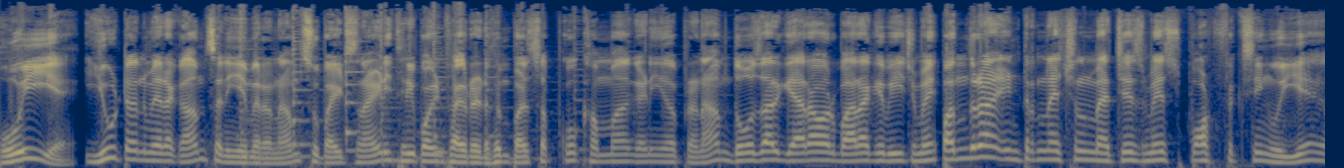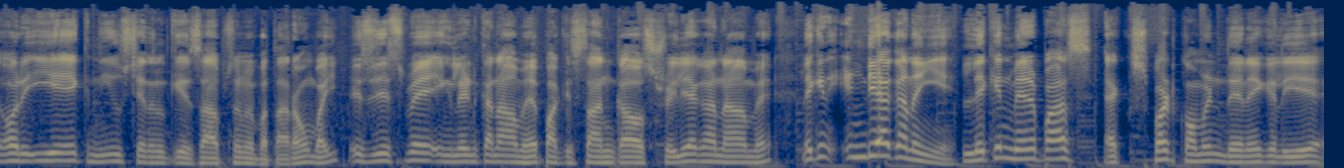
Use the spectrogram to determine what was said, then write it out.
हुई है। यू टर्न मेरा काम सनी है मेरा नाम सुबाइट्स 93.5 रेड एफएम पर सबको खम्मा गणी और प्रणाम। 2011 और 12 के बीच में 15 इंटरनेशनल मैचेस में स्पॉट फिक्सिंग हुई है और ये एक न्यूज़ चैनल के हिसाब से मैं बता रहा हूँ भाई इस जिसमें इंग्लैंड का नाम है पाकिस्तान का ऑस्ट्रेलिया का नाम है लेकिन इंडिया का नहीं है। लेकिन मेरे पास एक्सपर्ट कॉमेंट देने के लिए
